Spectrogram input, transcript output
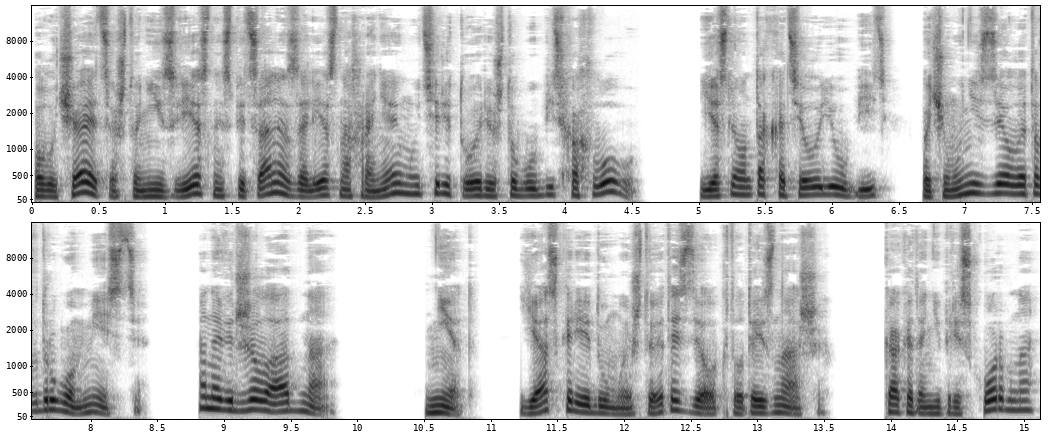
Получается, что неизвестный специально залез на охраняемую территорию, чтобы убить Хохлову? Если он так хотел ее убить, почему не сделал это в другом месте? Она ведь жила одна. Нет, я скорее думаю, что это сделал кто-то из наших. Как это ни прискорбно,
